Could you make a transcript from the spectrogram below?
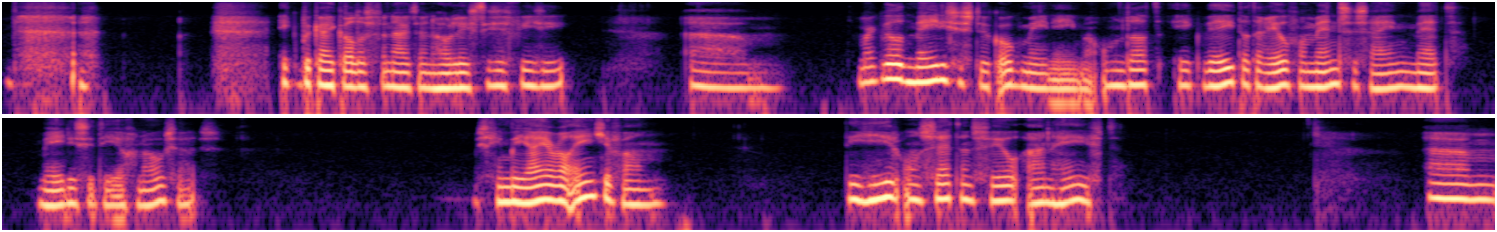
ik bekijk alles vanuit een holistische visie. Ehm, maar ik wil het medische stuk ook meenemen, omdat ik weet dat er heel veel mensen zijn met medische diagnoses. Misschien ben jij er wel eentje van, die hier ontzettend veel aan heeft. Ehm,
